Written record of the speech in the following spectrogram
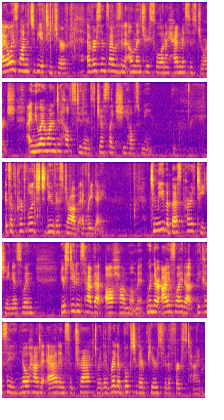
I always wanted to be a teacher. Ever since I was in elementary school and I had Mrs. George, I knew I wanted to help students just like she helped me. It's a privilege to do this job every day. To me, the best part of teaching is when your students have that aha moment, when their eyes light up because they know how to add and subtract or they've read a book to their peers for the first time.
